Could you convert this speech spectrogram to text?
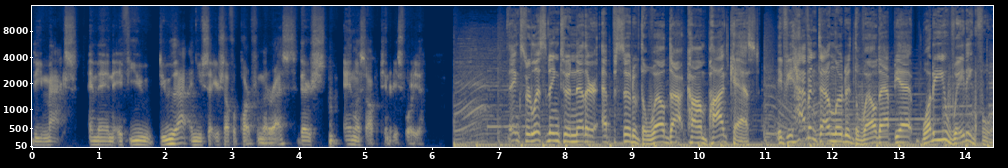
the max. And then if you do that and you set yourself apart from the rest, there's endless opportunities for you. Thanks for listening to another episode of the Weld.com podcast. If you haven't downloaded the Weld app yet, what are you waiting for?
